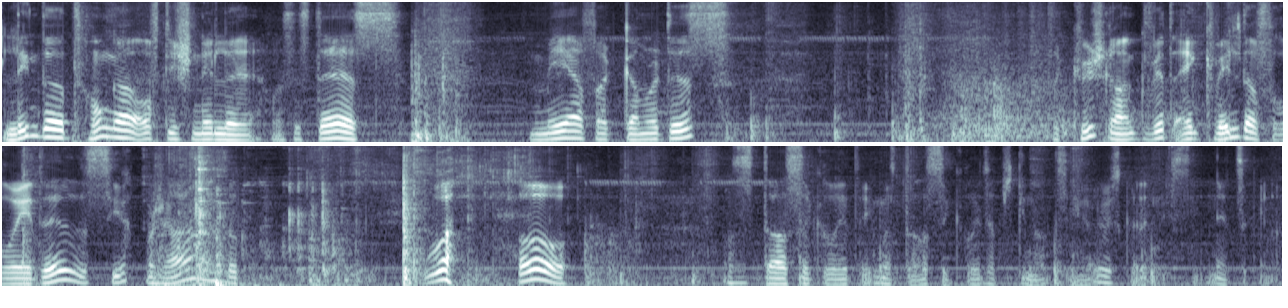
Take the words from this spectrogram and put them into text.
Lindert Hunger auf die Schnelle. Was ist das? Mehr vergammeltes. Der Kühlschrank wird ein Quell der Freude. Das sieht man schon. Also wow. Oh. Was ist da rausgerollt? Irgendwas da rausgerollt. Ich hab's genau gesehen. Ich weiß gar nicht, nicht so genau.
